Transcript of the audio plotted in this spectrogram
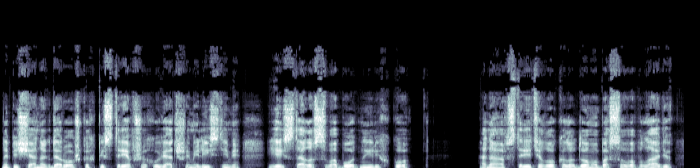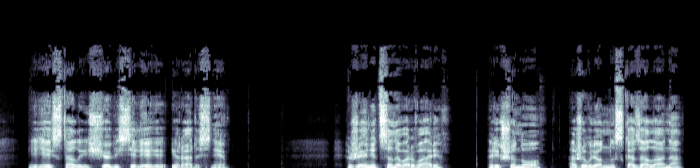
На песчаных дорожках, пестревших увядшими листьями, ей стало свободно и легко. Она встретила около дома босого Владю, и ей стало еще веселее и радостнее. «Женится на Варваре. Решено», — оживленно сказала она,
